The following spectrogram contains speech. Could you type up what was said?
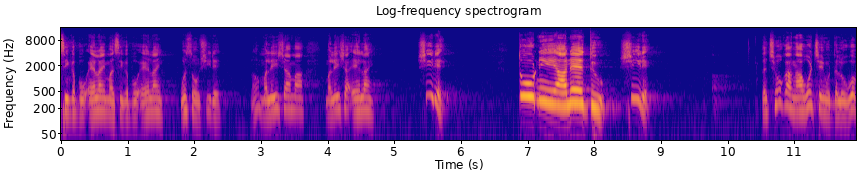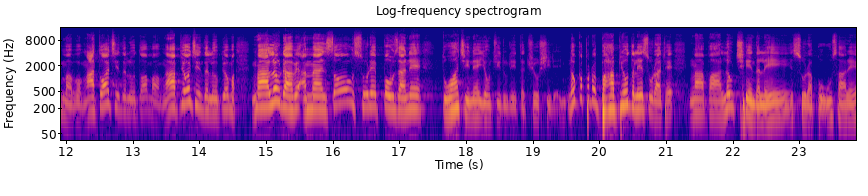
စင်ကာပူအဲလိုင်းမှာစင်ကာပူအဲလိုင်းဝတ်စုံရှိတယ်နော်မလေးရှားမှာမလေးရှားအဲလိုင်းရှိတယ်သူ့နေရာနဲ့သူရှိတယ်တချို့ကငါဝတ်ချင်တယ်လို့ဝတ်မှာပေါ့ငါသွားချင်တယ်လို့သွားမှာငါပြောချင်တယ်လို့ပြောမှာငါလောက်တာပဲအမှန်ဆုံးဆိုတဲ့ပုံစံနဲ့ သွားချင်တဲ့ယုံကြည်သူတွေတချို့ရှိတယ်နောက်ကပတ်တော့ဘာပြောတယ်လဲဆိုတာထက်ငါဘာလောက်ချင်တယ်လဲဆိုတာပူဦးစားတဲ့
